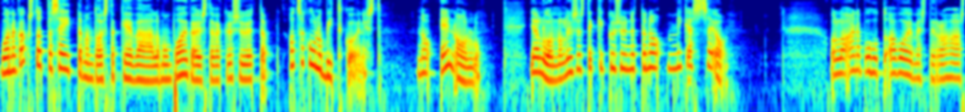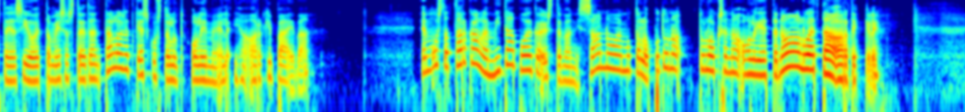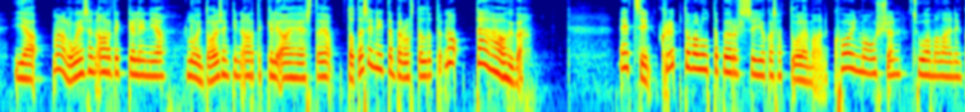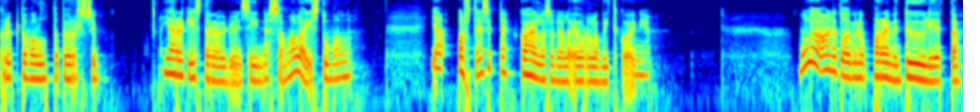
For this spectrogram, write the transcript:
Vuonna 2017 keväällä mun poikaystävä kysyi, että oot sä kuullut bitcoinista? No en ollut. Ja luonnollisestikin kysyn, että no mikä se on? Ollaan aina puhuttu avoimesti rahasta ja sijoittamisesta, joten tällaiset keskustelut oli meille ihan arkipäivää. En muista tarkalleen mitä poikaystäväni sanoi, mutta lopputuloksena oli, että no lue tämä artikkeli. Ja mä luin sen artikkelin ja luin toisenkin artikkeli aiheesta ja totesin niiden perusteelta, että no tämähän on hyvä. Etsin kryptovaluuttapörssi, joka sattuu olemaan CoinMotion, suomalainen kryptovaluuttapörssi, ja rekisteröidyin sinne samalla istumalla. Ja ostin sitten 200 eurolla bitcoinia. Mulle on aina toiminut paremmin tyyli, että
